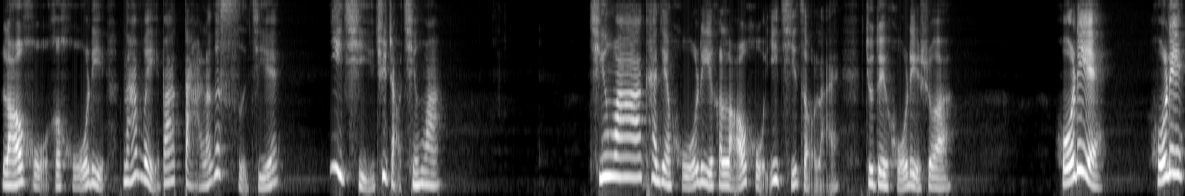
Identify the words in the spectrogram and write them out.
老虎和狐狸拿尾巴打了个死结，一起去找青蛙。青蛙看见狐狸和老虎一起走来，就对狐狸说：“狐狸，狐狸，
